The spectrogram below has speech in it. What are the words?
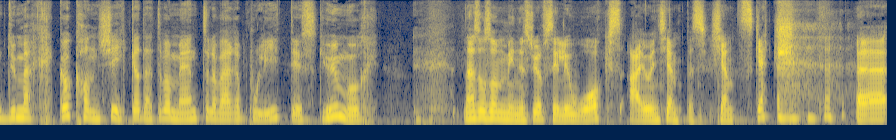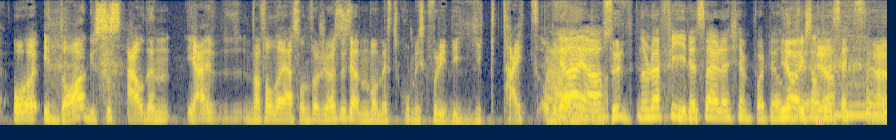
du merker kanskje ikke at dette var ment til å være politisk humor. Nei, sånn som Ministry of Silly Walks er jo en kjempekjent sketsj. Eh, og i dag så er jo den jeg, I hvert fall da jeg så den første gang, så synes jeg den var mest komisk fordi de gikk teit. Og det var Ja, helt ja. absurd. Når du er fire, så er det kjempeartig. Ja.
